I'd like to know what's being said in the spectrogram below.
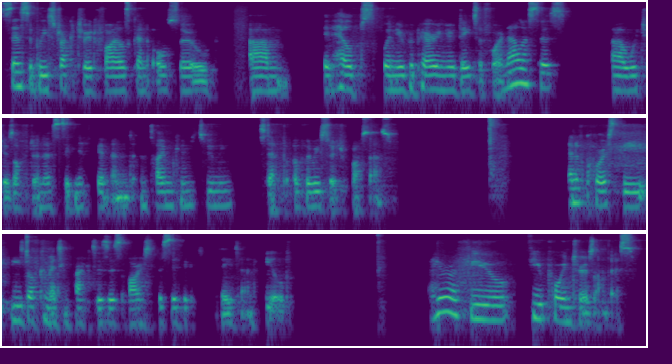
sensibly structured files can also, um, it helps when you're preparing your data for analysis, uh, which is often a significant and, and time consuming step of the research process. And of course, the, these documenting practices are specific to the data and field. Here are a few, few pointers on this.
